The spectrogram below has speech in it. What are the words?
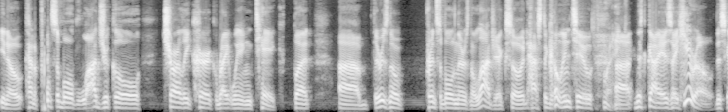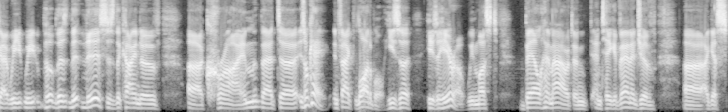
you know, kind of principled, logical Charlie Kirk right wing take. But uh, there is no principle and there's no logic. So it has to go into Right. uh, this guy is a hero. This guy, we we this, this is the kind of uh, crime that uh, is okay. In fact, laudable. He's a he's a hero. We must bail him out and and take advantage of, uh, I guess.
